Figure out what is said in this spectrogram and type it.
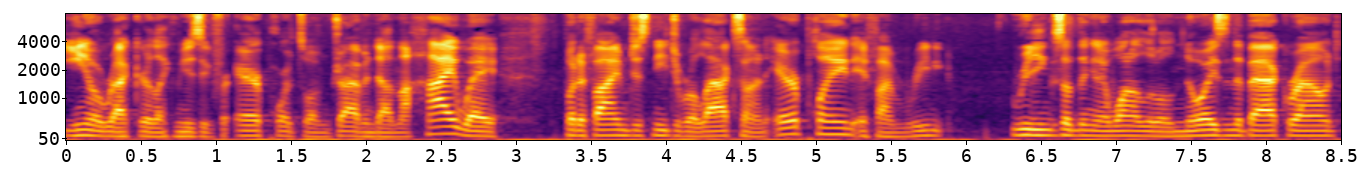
Eno record like music for airports while I'm driving down the highway. But if I just need to relax on an airplane, if I'm reading reading something and I want a little noise in the background,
